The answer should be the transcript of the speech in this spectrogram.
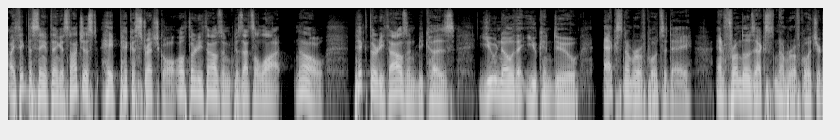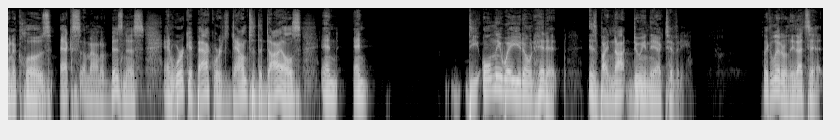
i think the same thing it's not just hey pick a stretch goal. Oh 30000 because that's a lot. No. Pick 30000 because you know that you can do x number of quotes a day and from those x number of quotes you're going to close x amount of business and work it backwards down to the dials and and the only way you don't hit it is by not doing the activity like literally, that's it,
